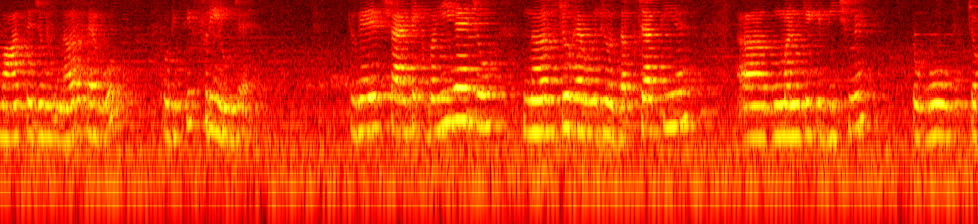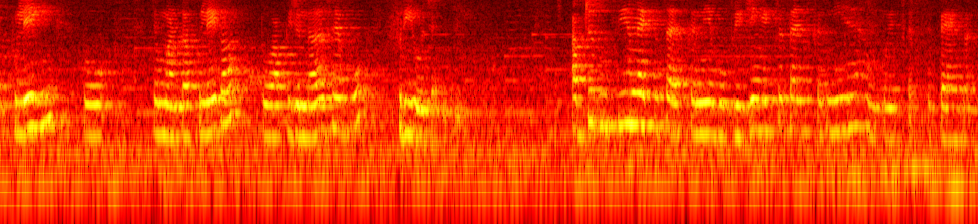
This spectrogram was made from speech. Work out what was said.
वहाँ से जो नर्व है वो थोड़ी सी फ्री हो जाए। क्योंकि शायटिक वही है जो नर्व जो है वो जो दब जाती है मणके के बीच में तो वो जब खुलेगी तो जब मणका खुलेगा तो आपकी जो नर्व है वो फ्री हो जाएगी। अब जो दूसरी हमें एक्सरसाइज करनी है, वो ब्रिजिंग एक्सरसाइज करनी है। हमको इस तरह से पैर रख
